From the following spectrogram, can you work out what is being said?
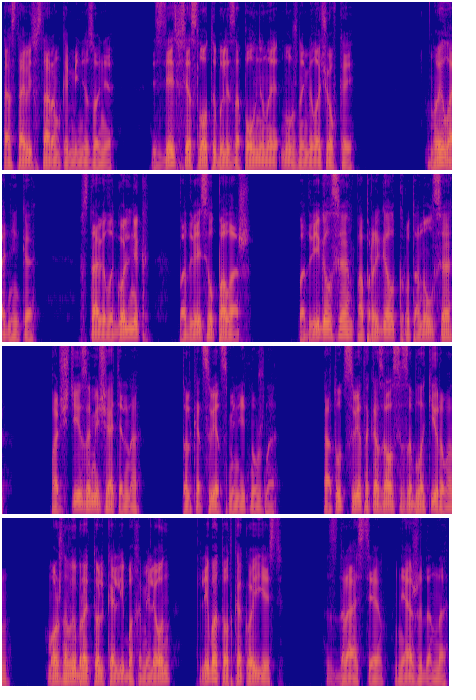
оставить в старом комбинезоне. Здесь все слоты были заполнены нужной мелочевкой. Ну и ладненько. Вставил игольник, подвесил палаш. Подвигался, попрыгал, крутанулся, Почти замечательно. Только цвет сменить нужно. А тут цвет оказался заблокирован. Можно выбрать только либо хамелеон, либо тот, какой есть. Здрасте, неожиданно.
